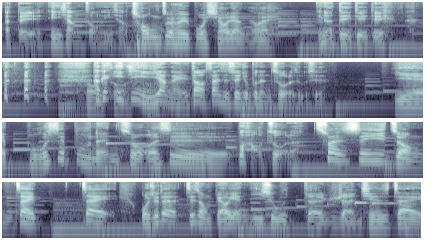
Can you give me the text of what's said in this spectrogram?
啊，对，印象中，印象中，冲最后一波销量，哎，啊，对对对，他跟艺伎一样，哎，到三十岁就不能做了，是不是？也不是不能做，而是不好做了，算是一种在。 在我觉得这种表演艺术的人，其实，在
